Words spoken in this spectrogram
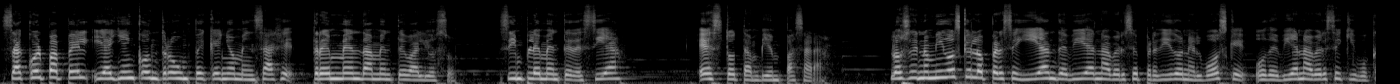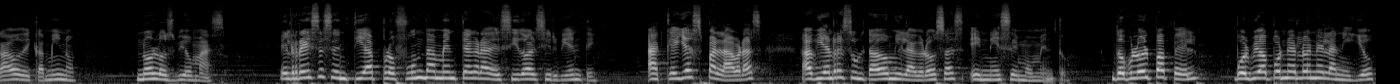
sacó el papel y allí encontró un pequeño mensaje tremendamente valioso. Simplemente decía, esto también pasará. Los enemigos que lo perseguían debían haberse perdido en el bosque o debían haberse equivocado de camino. No los vio más. El rey se sentía profundamente agradecido al sirviente. Aquellas palabras habían resultado milagrosas en ese momento. Dobló el papel, volvió a ponerlo en el anillo,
